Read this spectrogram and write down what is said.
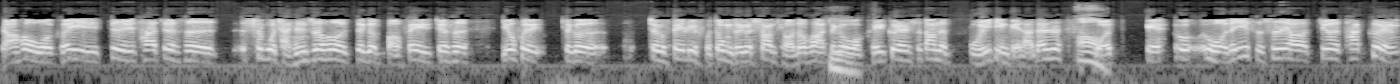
然后我可以至于他就是事故产生之后，这个保费就是优惠这个这个费率浮动这个上调的话，这个我可以个人适当的补一点给他，但是我给我我的意思是要就是他个人。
